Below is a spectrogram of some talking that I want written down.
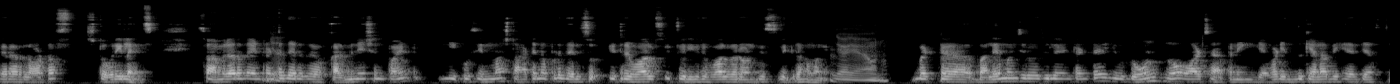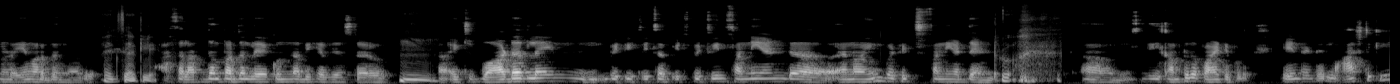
there are lot of story lines స్వామిరారాలో ఏంటంటే. There is a culmination point నీకు సినిమా స్టార్ట్ అయినప్పుడే తెలుసు. It revolves it will revolve around this విగ్రహం అని. బట్ భలే మంచి రోజులు ఏంటంటే you don't know what's happening ఎవడు ఎందుకు ఎలా బిహేవ్ చేస్తున్నాడో ఏం అర్థం కాదు. ఎగ్జాక్ట్లీ అసలు అర్థం పర్థం లేకుండా బిహేవ్ చేస్తారు. It's borderline it's it's it's between funny and annoying but it's funny at the end. We'll come to the point ఇప్పుడు. ఏంటంటే లాస్ట్కి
